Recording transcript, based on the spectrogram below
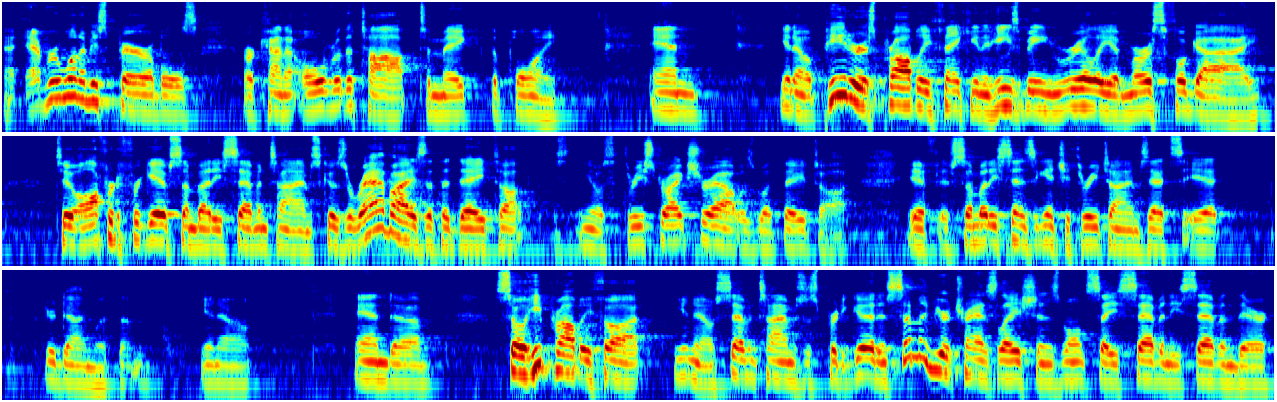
Every one of his parables are kind of over the top to make the point. And, you know, Peter is probably thinking that he's being really a merciful guy to offer to forgive somebody seven times because the rabbis at the day taught, you know, three strikes you're out was what they taught. If, if somebody sins against you three times, that's it. You're done with them, you know. And uh, so he probably thought, you know, seven times is pretty good. And some of your translations won't say 77 there.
